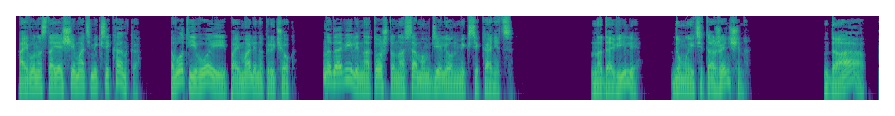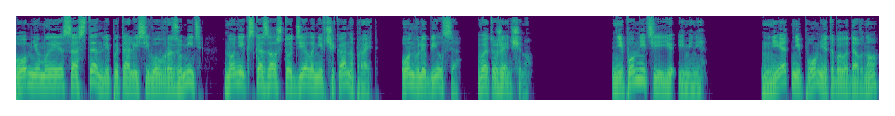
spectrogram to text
а его настоящая мать мексиканка. Вот его и поймали на крючок. Надавили на то, что на самом деле он мексиканец. Надавили? Думаете, та женщина? Да, помню, мы со Стэнли пытались его вразумить, но Ник сказал, что дело не в Чикано Прайд. Он влюбился в эту женщину. Не помните ее имени? Нет, не помню, это было давно.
